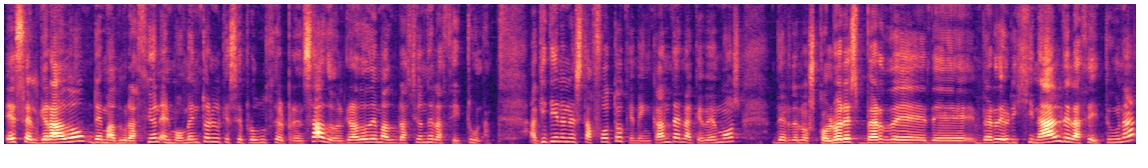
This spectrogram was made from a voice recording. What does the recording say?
es el grado de maduración, el momento en el que se produce el prensado, el grado de maduración de la aceituna. Aquí tienen esta foto que me encanta, en la que vemos desde los colores verde, de, verde original de la aceituna,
